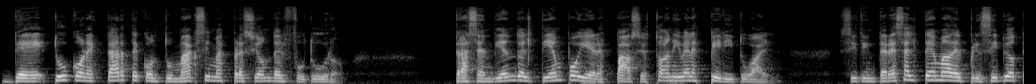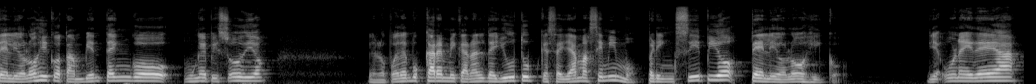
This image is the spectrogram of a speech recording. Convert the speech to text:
de tú conectarte con tu máxima expresión del futuro, trascendiendo el tiempo y el espacio, esto a nivel espiritual. Si te interesa el tema del principio teleológico, también tengo un episodio que lo puedes buscar en mi canal de YouTube que se llama así mismo Principio Teleológico. Y es una idea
